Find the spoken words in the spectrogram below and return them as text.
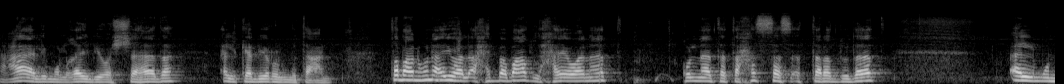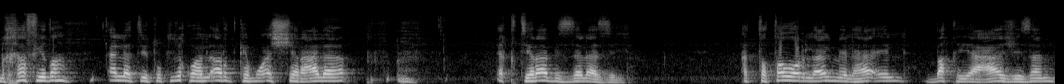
عالم الغيب والشهادة الكبير المتعال. طبعا هنا أيها الأحبة بعض الحيوانات قلنا تتحسس الترددات المنخفضة التي تطلقها الأرض كمؤشر على اقتراب الزلازل. التطور العلمي الهائل بقي عاجزا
